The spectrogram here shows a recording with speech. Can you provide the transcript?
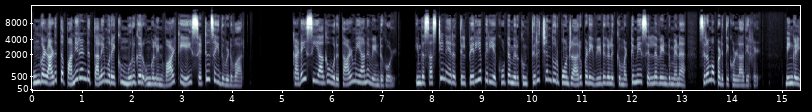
உங்கள் அடுத்த பனிரெண்டு தலைமுறைக்கும் முருகர் உங்களின் வாழ்க்கையை செட்டில் செய்து விடுவார். கடைசியாக ஒரு தாழ்மையான வேண்டுகோள். இந்த சஷ்டி நேரத்தில் பெரிய பெரிய கூட்டமிருக்கும் திருச்செந்தூர் போன்ற அறுபடை வீடுகளுக்கு மட்டுமே செல்ல வேண்டும் என சிரமப்படுத்திக் கொள்ளாதீர்கள். நீங்கள்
